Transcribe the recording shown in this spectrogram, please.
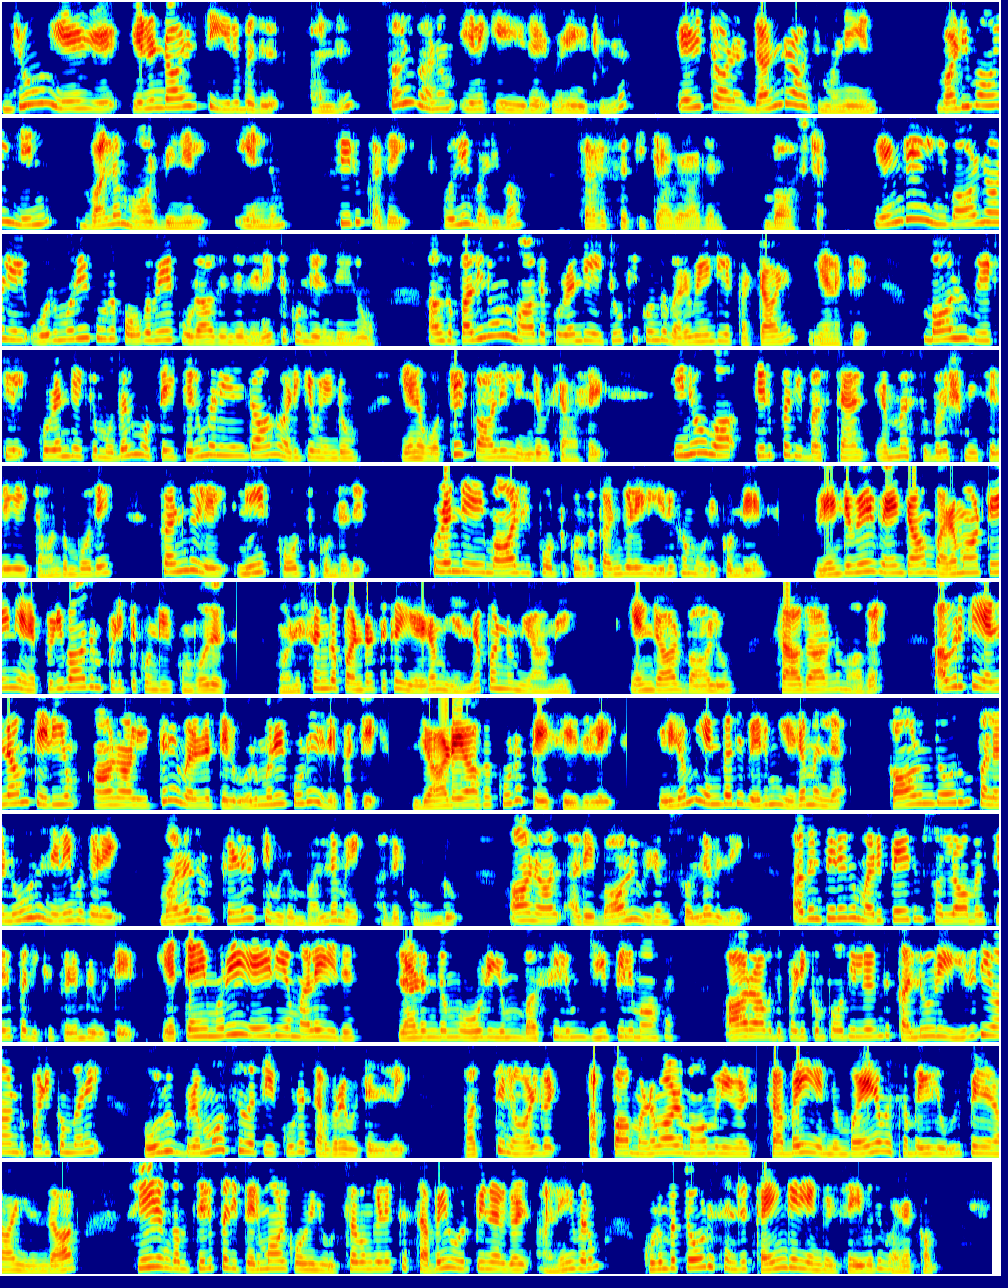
June ஏழு இரண்டாயிரத்தி இருபது அன்று சொல்வனம் இலக்கிய இதழ் வெளியிட்டுள்ள எழுத்தாளர் தன்ராஜ் மணியின் வடிவாய் நின் வல மார்பினில் என்னும் சிறுகதை ஒலி வடிவம் சரஸ்வதி தியாகராஜன் பாஸ்டன். எங்கே இனி வாழ்நாளில் ஒரு முறை கூட போகவே கூடாது என்று நினைத்து கொண்டிருந்தேனோ அங்கு பதினோரு மாத குழந்தையை தூக்கி கொண்டு வரவேண்டிய கட்டாயம் எனக்கு பாலு வீட்டில் குழந்தைக்கு முதல் மொட்டை திருமலையில்தான் அடிக்க வேண்டும் என ஒற்றை காலில் நின்று விட்டார்கள். Innova Tirupati bus stand M S Subbulakshmi சிலையை தாண்டும் போதே கண்களில் நீர் கோர்த்து கொண்டது. குழந்தையை மாறில் போட்டுக்கொண்டு கண்களை இறுக மூடிக்கொண்டேன். வேண்டவே வேண்டாம் வரமாட்டேன் என பிடிவாதம் பிடித்து கொண்டிருக்கும் போது மனுஷங்க பண்றதுக்கு இடம் என்ன பண்ணும் யாமி? என்றார் பாலு சாதாரணமாக. அவருக்கு எல்லாம் தெரியும். ஆனால் இத்தனை வருடத்தில் ஒருமுறை கூட இதை பற்றி ஜாடையாக கூட பேசியதில்லை. இடம் என்பது வெறும் இடமல்ல. காணும்தோறும் பல நூறு நினைவுகளை மனதுள் கிளர்த்தி விடும் வல்லமை அதற்கு உண்டு. ஆனால் அதை பாலுவிடம் சொல்லவில்லை. அதன் பிறகு மறுபேதும் சொல்லாமல் திருப்பதிக்கு கிளம்பிவிட்டேன். எத்தனை முறை ஏறிய மலை இது? நடந்தும் ஓடியும் பஸ்ஸிலும் ஜீப்பிலுமாக ஆறாவது படிக்கும் போதிலிருந்து கல்லூரி இறுதி ஆண்டு படிக்கும் வரை ஒரு பிரம்மோற்சவத்தை கூட தவறவிட்டதில்லை. பத்து நாள்கள் அப்பா மணவாள மாமுனிகள் சபை என்னும் வைணவ சபையில் உறுப்பினராயிருந்தார் ஸ்ரீரங்கம் திருப்பதி பெருமாள் கோயில் உற்சவங்களுக்கு சபை உறுப்பினர்கள் அனைவரும் குடும்பத்தோடு சென்று கைங்கரியங்கள் செய்வது வழக்கம்.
